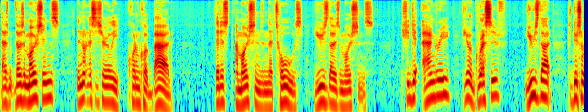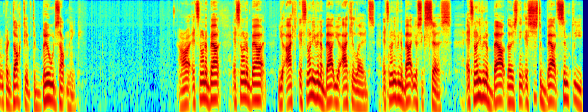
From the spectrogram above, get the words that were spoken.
those those emotions they're not necessarily quote unquote bad. They're just emotions and they're tools. Use those emotions. If you get angry, if you're aggressive, use that to do something productive, to build something. All right, it's not about it's not about your it's not even about your accolades. It's not even about your success. It's not even about those things. It's just about simply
